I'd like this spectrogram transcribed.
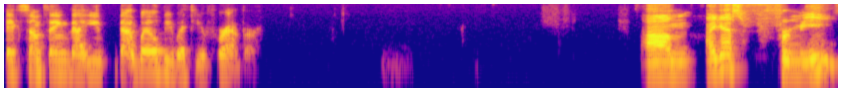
it's something that you that will be with you forever. Um, I guess for me,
